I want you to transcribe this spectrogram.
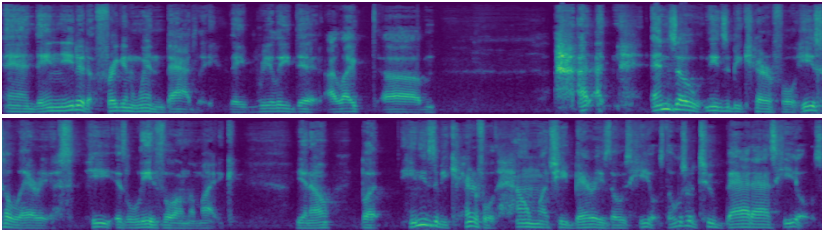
and they needed a friggin' win badly. They really did. I liked. Um, I, I, Enzo needs to be careful. He's hilarious. He is lethal on the mic, you know. But he needs to be careful with how much he buries those heels. Those are two badass heels.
